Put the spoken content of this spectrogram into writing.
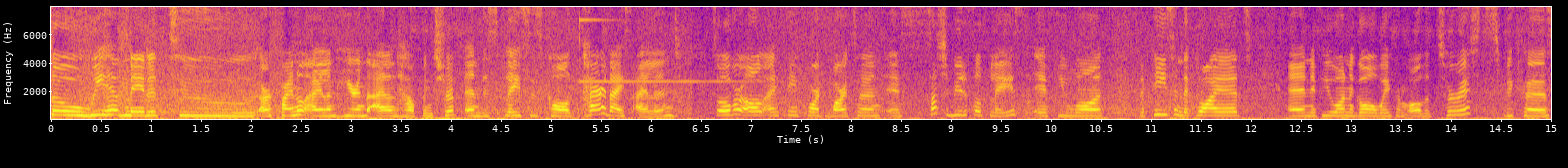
so we have made it to our final island here in the island hopping trip and this place is called Paradise Island. So overall I think Port Barton is such a beautiful place if you want the peace and the quiet and if you want to go away from all the tourists because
